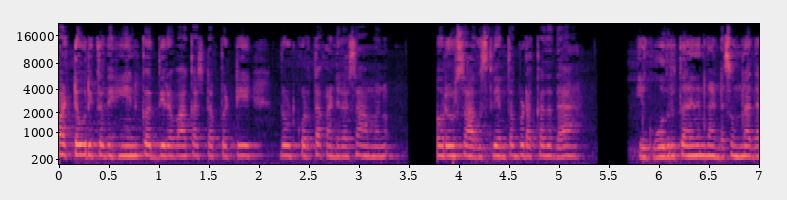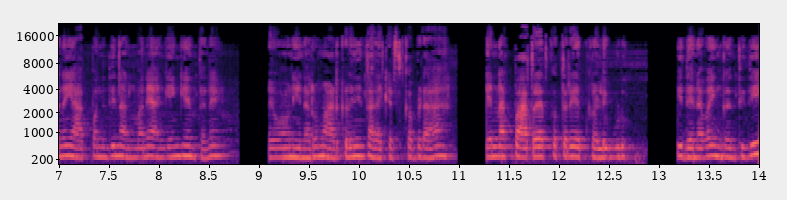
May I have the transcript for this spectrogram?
ಹೊಟ್ಟೆ ಉರಿತದೆ. ಏನು ಕದ್ದಿರವ ಕಷ್ಟಪಟ್ಟು ದುಡ್ಡು ಕೊಡ್ತಾ ಕಂಡಿರೋ ಸಾಮಾನು? ಅವ್ರು ಸಾಗಿಸ್ಲಿ ಅಂತ ಬಿಡಕ್ಕದ ಈಗ ಹೋದ್ರು ತಾನೇ ನಿನ್ನ ಗಂಡ ಸುಮ್ಮನೆ ಅದನ್ನ ಯಾಕೆ ಬಂದಿದ್ದೀನಿ ನನ್ನ ಮನೆ ಹಂಗೆ ಹಿಂಗೆ ಅಂತಾನೆ. ಅಯ್ಯೋ ನೀನಾರು ಮಾಡ್ಕೊಳ್ಳಿ, ನೀನು ತಲೆ ಕೆಡ್ಸ್ಕೊಬೇಡ. ಏನಾಗ ಪಾತ್ರ ಎತ್ಕೋತಾರೆ ಎತ್ಕೊಳ್ಳಿ ಬಿಡು. ಇದೇನವ ಹಿಂಗಂತಿದ್ದಿ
